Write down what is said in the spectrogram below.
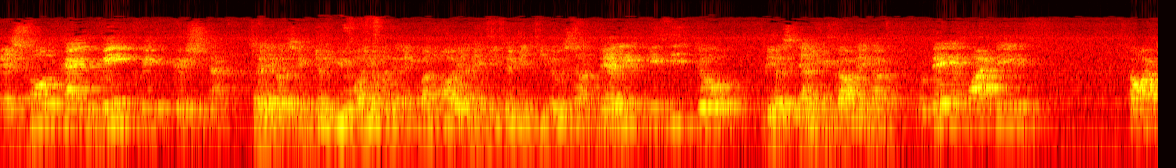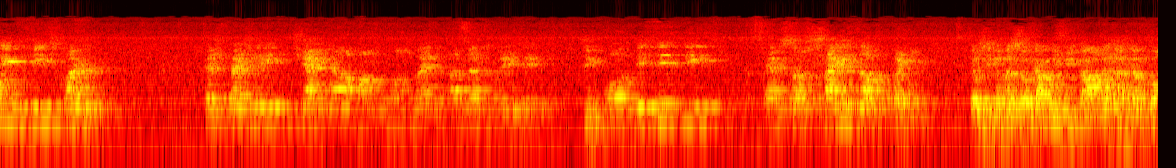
a soul can meet with Krishna. 就系一个程序，如何让我哋灵魂可以系面对面见到神。 Really, this is Joe. 呢个先系瑜伽嚟㗎。 Today, what is taught in this world, especially in China, Hong Kong, and other places, 正 oh, this is the exercise of body. 今时今日所教嘅瑜伽咧，喺香港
